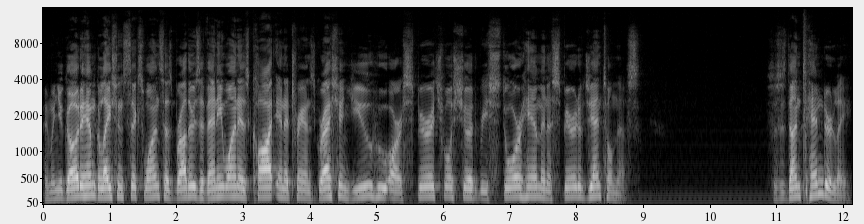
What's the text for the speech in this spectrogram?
And when you go to him, Galatians 6 1 says, Brothers, if anyone is caught in a transgression, you who are spiritual should restore him in a spirit of gentleness. So this is done tenderly.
